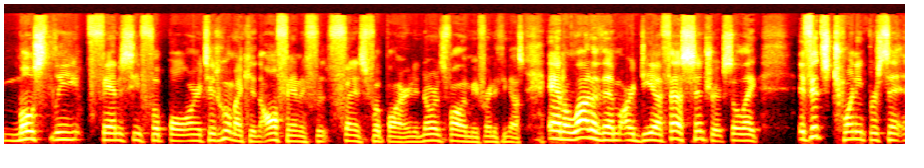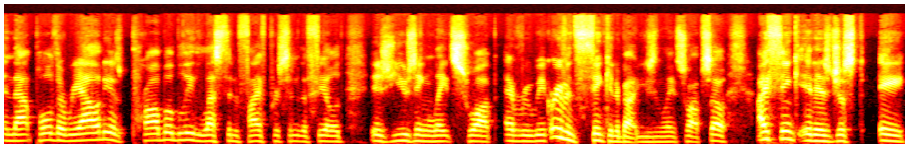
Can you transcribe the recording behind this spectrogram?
mostly fantasy football oriented. Who am I kidding? All fantasy, fantasy football oriented. No one's following me for anything else. And a lot of them are DFS centric. So like if it's 20% in that poll, the reality is probably less than 5% of the field is using late swap every week or even thinking about using late swap. So I think it is just a,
